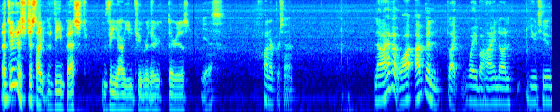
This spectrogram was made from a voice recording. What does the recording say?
That dude is just like the best VR YouTuber there there is. Yes. 100%. No, I haven't wa- I've been like way behind on YouTube.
